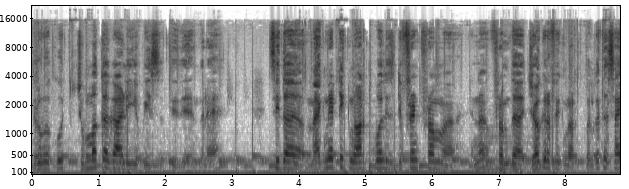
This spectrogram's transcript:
ಧ್ರುವಕ್ಕೂ ಚುಮ್ಮಕ ಗಾಳಿಯು ಬೀಸುತ್ತಿದೆ ಅಂದ್ರೆ see the magnetic north pole is different from ಏನ from the geographic north pole ಗೊತ್ತಾ? ಸೈ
